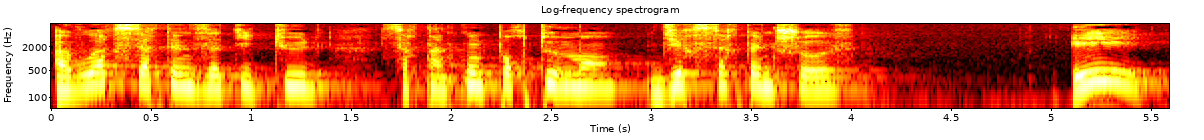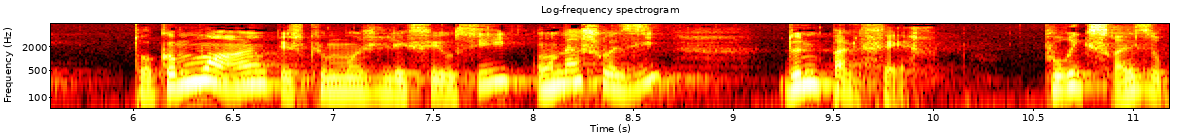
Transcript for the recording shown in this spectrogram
avoir certaines attitudes, certains comportements, dire certaines choses. Et toi comme moi, hein, puisque moi je l'ai fait aussi, on a choisi de ne pas le faire, pour X raisons.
